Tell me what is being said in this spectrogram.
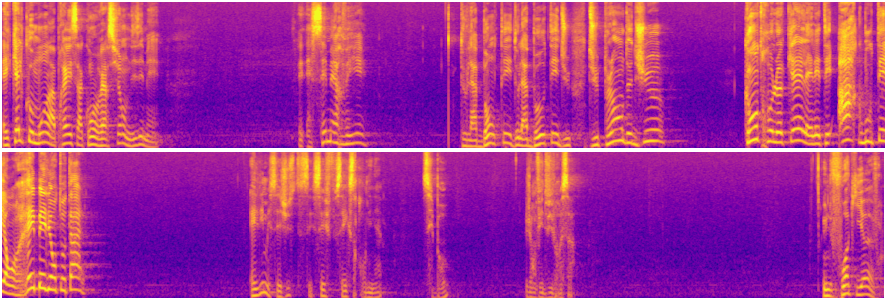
Et quelques mois après sa conversion, on me disait, mais elle s'émerveillait de la bonté, de la beauté, du, du plan de Dieu contre lequel elle était arc-boutée en rébellion totale. elle dit, mais c'est juste, c'est extraordinaire, c'est beau, j'ai envie de vivre ça. Une foi qui œuvre,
